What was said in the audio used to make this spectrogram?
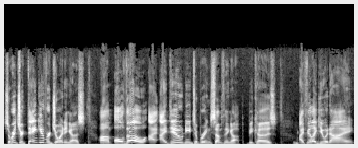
So, Richard, thank you for joining us. Um, although I, I do need to bring something up because I feel like you and I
